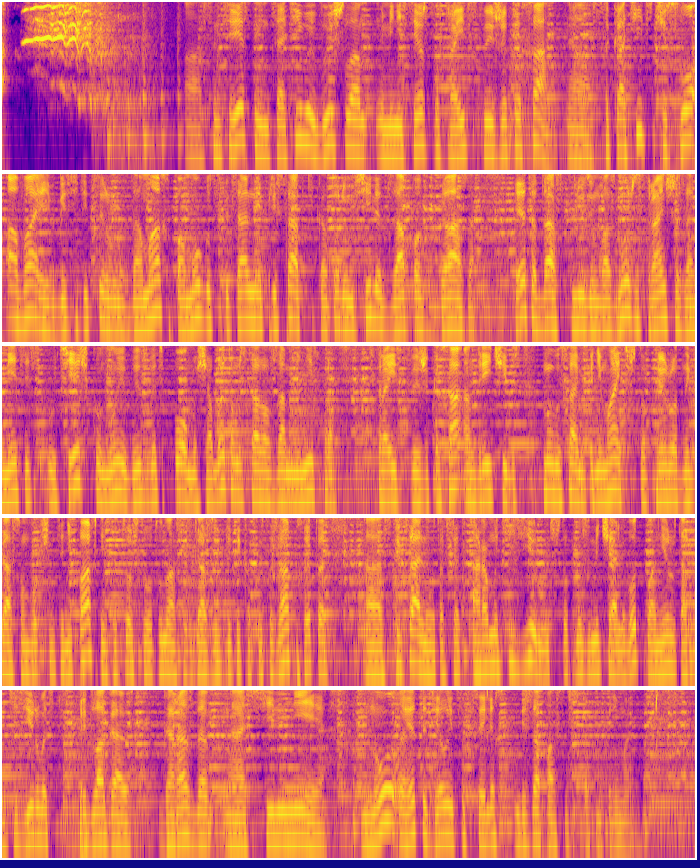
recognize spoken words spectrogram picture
А, С интересной инициативой вышло Министерство строительства и ЖКХ. А, Сократить число аварий в газифицированных домах помогут специальные присадки, которые усилят запах газа. Это даст людям возможность раньше заметить утечку, ну и вызвать помощь. Об этом рассказал замминистра строительства и ЖКХ Андрей Чибис. Ну, вы сами понимаете, что природный газ, он, в общем-то, не пахнет, и то, что вот у нас из газовой плиты какой-то запах, это а, специально его, так сказать, ароматизируют, чтобы мы замечали. Вот планируют ароматизировать, предлагают гораздо сильнее. Но это делается в целях безопасности, как мы понимаем.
